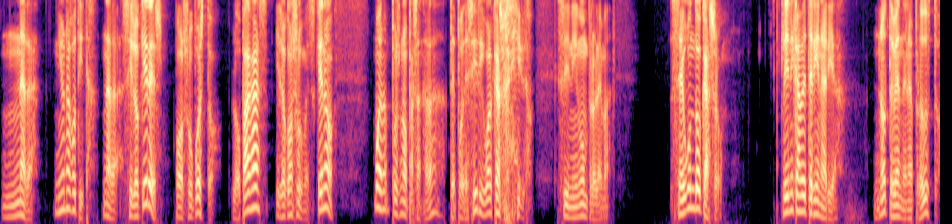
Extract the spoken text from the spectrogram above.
nada, ni una gotita, nada. Si lo quieres, por supuesto, lo pagas y lo consumes. ¿Que no? Bueno, pues no pasa nada, te puedes ir igual que has venido, sin ningún problema. Segundo caso, clínica veterinaria. No te venden el producto,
